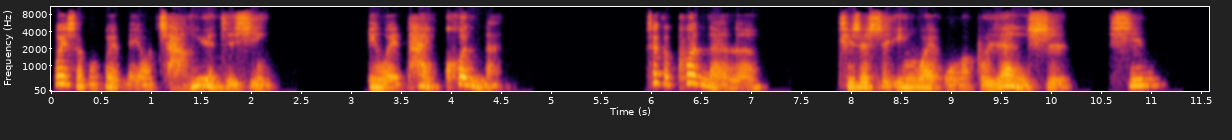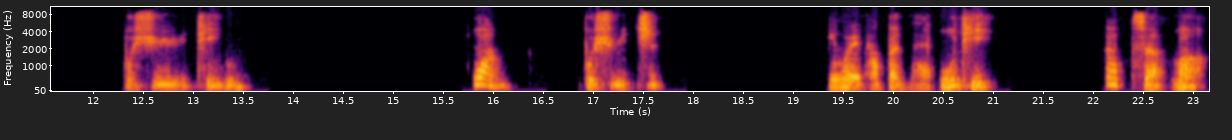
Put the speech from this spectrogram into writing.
为什么会没有长远之心？因为太困难。这个困难呢，其实是因为我们不认识心，不须停，妄不须止，因为它本来无体。那怎么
